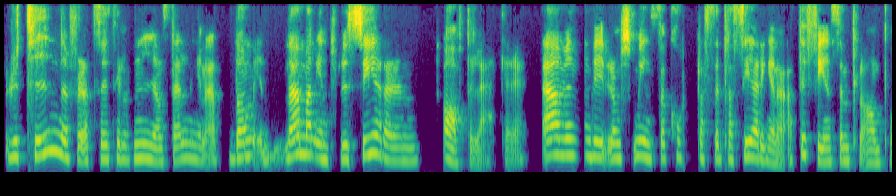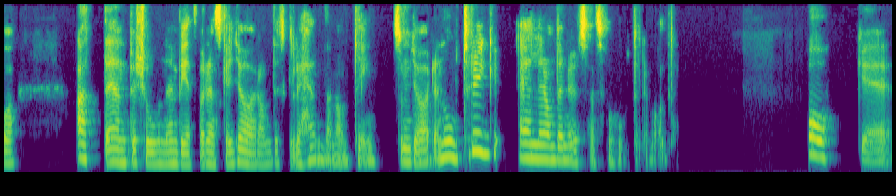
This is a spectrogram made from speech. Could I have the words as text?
rutiner för att se till att nyanställningarna, de, när man introducerar en AT-läkare, även vid de minsta kortaste placeringarna, att det finns en plan på att den personen vet vad den ska göra om det skulle hända någonting som gör den otrygg eller om den utsätts för hot eller våld. Och eh,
